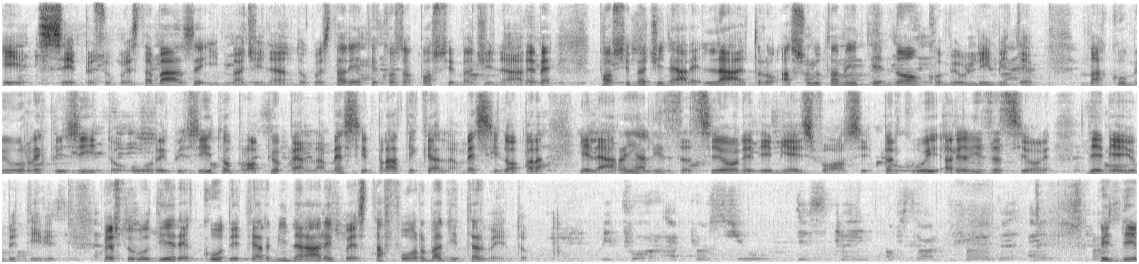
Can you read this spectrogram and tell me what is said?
E sempre su questa base, immaginando questa rete, cosa posso immaginare? Beh, posso immaginare l'altro assolutamente non come un limite, ma come un requisito, un requisito proprio per la messa in pratica, la messa in opera e la realizzazione dei miei sforzi, per cui realizzazione dei miei obiettivi. Questo vuol dire codeterminare questa forma di intervento. Quindi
